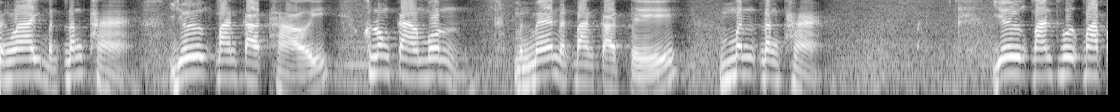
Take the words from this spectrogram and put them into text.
ទាំងឡាយមិនដឹងថា យើងបានកើតហើយ ក្នុងកាលមុន មិនមែនមិនបានកើតទេ មិនដឹងថា យើងបានធ្វើបាប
